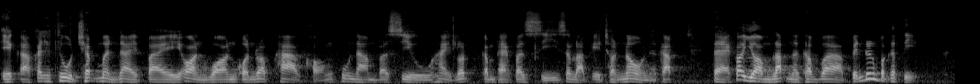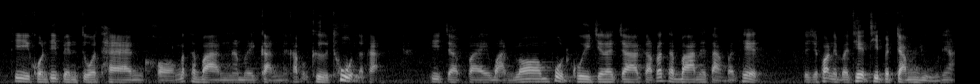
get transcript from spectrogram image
เอกอัครราชทูตเชปเมนได้ไปอ้อนวอนคนรอบข้างของผู้นำบราซิล ให้ลดกำแพงภาษีสำหรับเอทานอลนะครับแต่ก็ยอมรับนะครับว่าเป็นเรื่องปกติที่คนที่เป็นตัวแทนของรัฐบาลอเมริกันนะครับก็คือทูตนะครับที่จะไปหวานล้อมพูดคุยเจรจากับรัฐบาลในต่างประเทศ โดยเฉพาะในประเทศที่ประจำอยู่เนี่ย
